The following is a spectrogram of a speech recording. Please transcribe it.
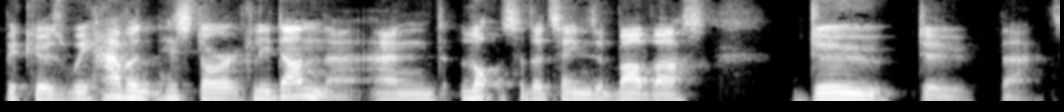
because we haven't historically done that. And lots of the teams above us do do that.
